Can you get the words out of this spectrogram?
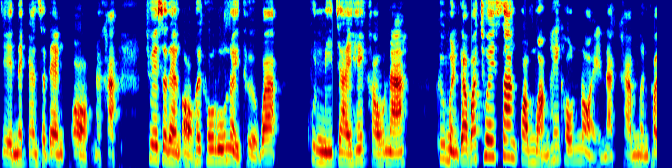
เจนในการแสดงออกนะคะ ช่วยแสดงออกให้เขารู้หน่อยเถอะว่า คุณมีใจให้เขานะ คือเหมือนกับว่าช่วยสร้างความหวังให้เขาหน่อยนะคะ เหมือนเขา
